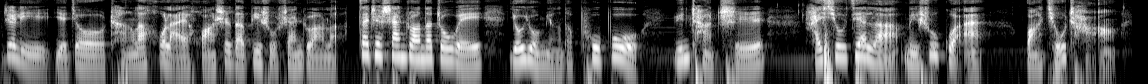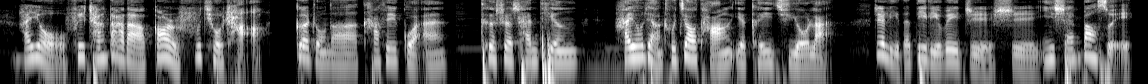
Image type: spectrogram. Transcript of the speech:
这里也就成了后来皇室的避暑山庄了。在这山庄的周围有有名的瀑布、云场池，还修建了美术馆、网球场，还有非常大的高尔夫球场、各种的咖啡馆、特色餐厅，还有两处教堂也可以去游览。这里的地理位置是依山傍水，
